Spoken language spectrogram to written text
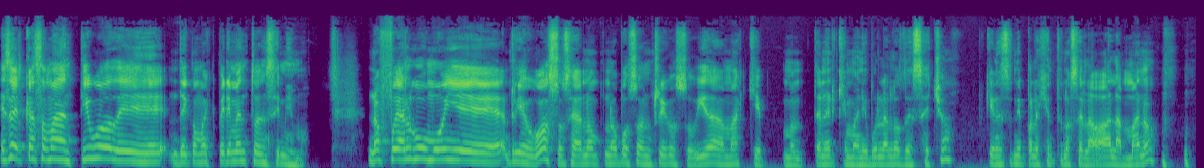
Ese es el caso más antiguo de, de como experimento en sí mismo. No fue algo muy eh, riesgoso, o sea, no, no puso en riesgo su vida más que tener que manipular los desechos, que en ese tiempo la gente no se lavaba las manos.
